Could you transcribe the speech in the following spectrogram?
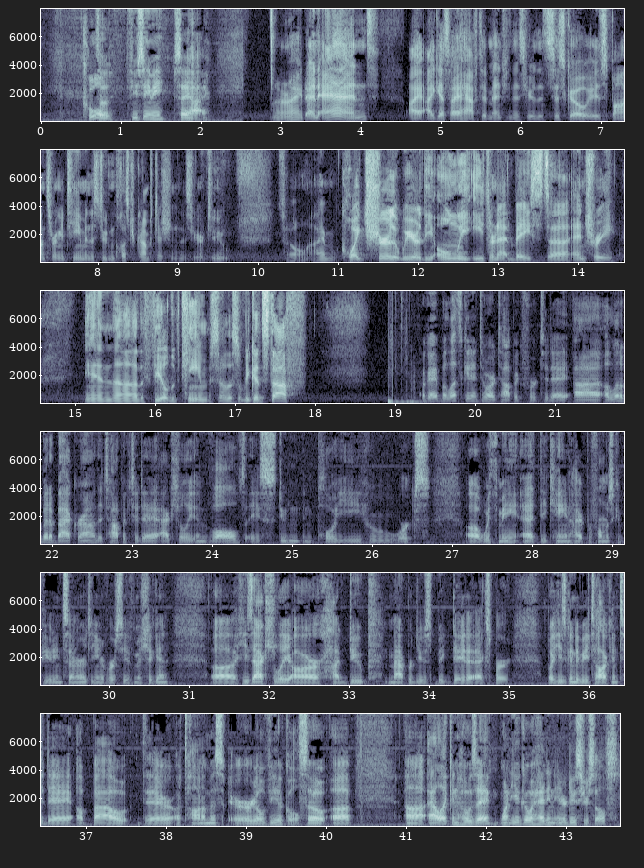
Cool. So if you see me, say hi. All right, and and I, I, guess I have to mention this here that Cisco is sponsoring a team in the student cluster competition this year too. So I'm quite sure that we are the only Ethernet based uh, entry in uh, the field of teams. So this will be good stuff. Okay, but let's get into our topic for today. Uh, a little bit of background. The topic today actually involves a student employee who works uh, with me at the CAEN High Performance Computing Center at the University of Michigan. Uh, he's actually our Hadoop MapReduce big data expert, but he's going to be talking today about their autonomous aerial vehicle. So, uh, uh, Alec and Jose, why don't you go ahead and introduce yourselves?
